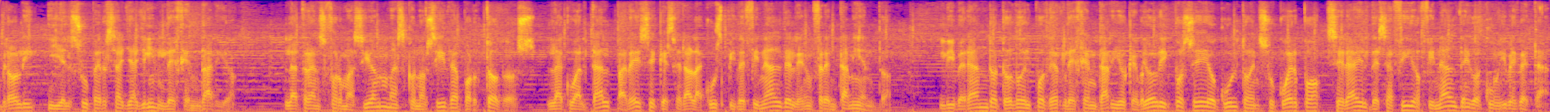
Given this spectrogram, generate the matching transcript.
Broly, y el Super Saiyajin legendario. La transformación más conocida por todos, la cual tal parece que será la cúspide final del enfrentamiento liberando todo el poder legendario que Broly posee oculto en su cuerpo, será el desafío final de Goku y Vegeta.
